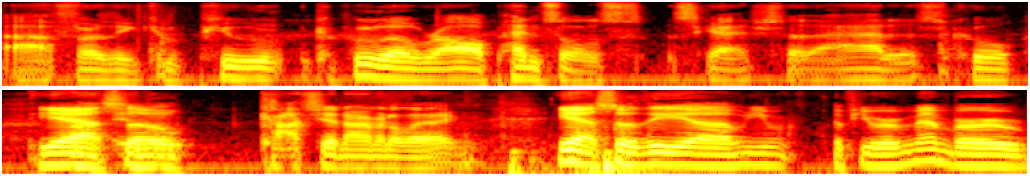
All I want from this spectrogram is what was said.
uh, for the Capu- Capullo Raw pencils sketch. So that is cool. Yeah, But so- it'll you an arm and a leg. Yeah, so the um, you if you remember,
